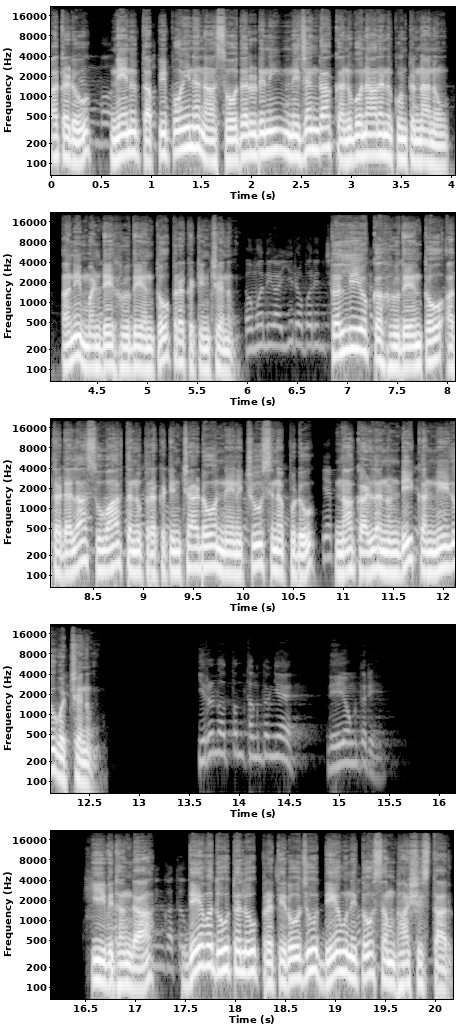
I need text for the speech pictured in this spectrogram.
అతడు నేను తప్పిపోయిన నా సోదరుడిని నిజంగా కనుగొనాలనుకుంటున్నాను అని మండే హృదయంతో ప్రకటించాను. తల్లి యొక్క హృదయంతో అతడెలా సువార్తను ప్రకటించాడో నేను చూసినప్పుడు నా కళ్ళ నుండి కన్నీళ్ళు వచ్చెను. ఈ విధంగా దేవదూతలు ప్రతిరోజు దేవునితో సంభాషిస్తారు.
